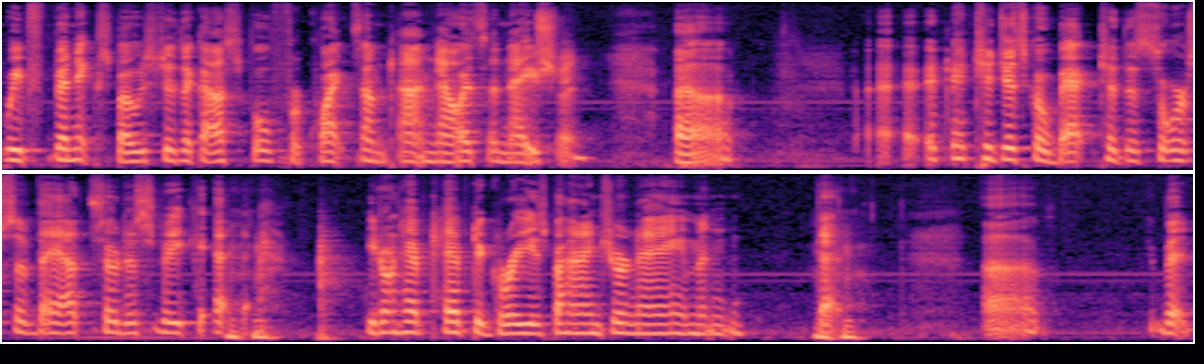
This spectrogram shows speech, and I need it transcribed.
we've been exposed to the gospel for quite some time now as a nation. Uh, to just go back to the source of that, so to speak. Mm-hmm. You don't have to have degrees behind your name and that, mm-hmm. uh, but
